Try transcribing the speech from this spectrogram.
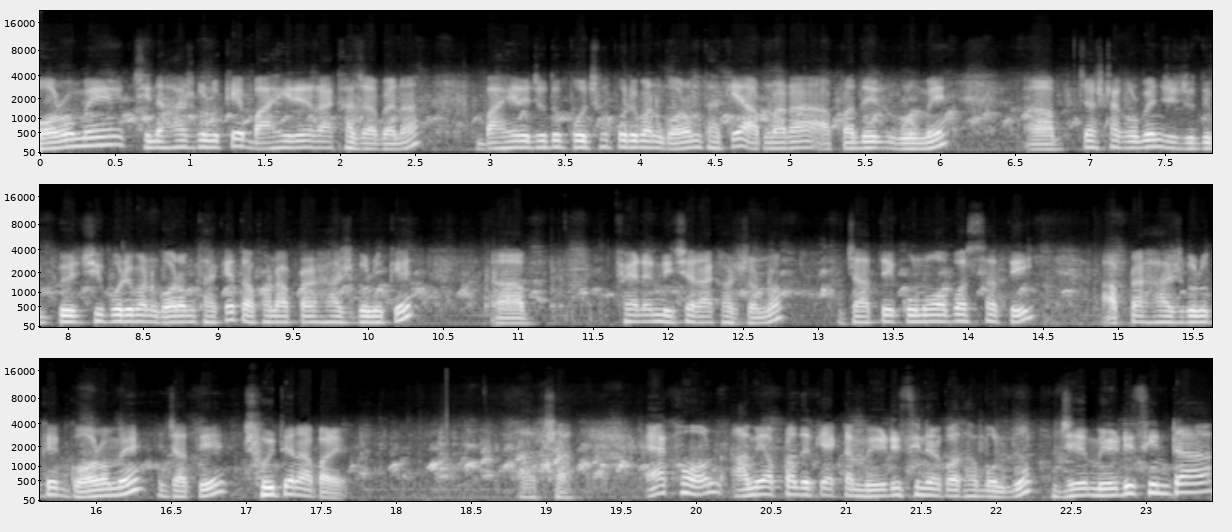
গরমে চীনা হাঁসগুলোকে বাইরে রাখা যাবে না। বাইরে যদি প্রচুর পরিমাণ গরম থাকে, আপনারা আপনাদের রুমে চেষ্টা করবেন যে যদি বেশি পরিমাণ গরম থাকে, তখন আপনার হাঁসগুলোকে ফ্যানের নিচে রাখার জন্য। যাতে কোনো অবস্থাতেই আপনার হাঁসগুলোকে গরমে যাতে ছুঁইতে না পারে। আচ্ছা। এখন আমি আপনাদেরকে একটা মেডিসিনের কথা বলব। যে মেডিসিনটা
